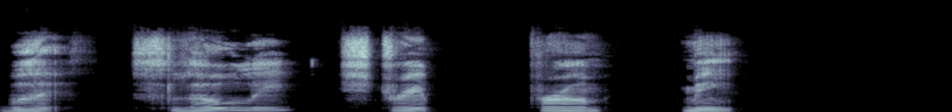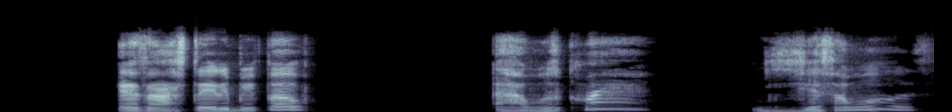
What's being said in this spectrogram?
was slowly stripped from me. As I stated before, I was crying. Yes, I was.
